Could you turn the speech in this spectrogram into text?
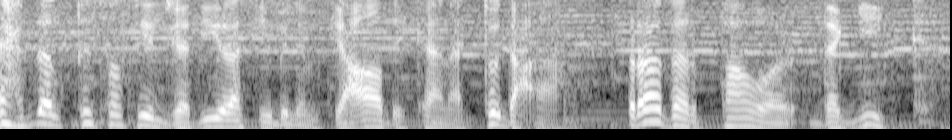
إحدى القصص الجديرة بالامتعاض كانت تدعى Brother Power the Geek.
